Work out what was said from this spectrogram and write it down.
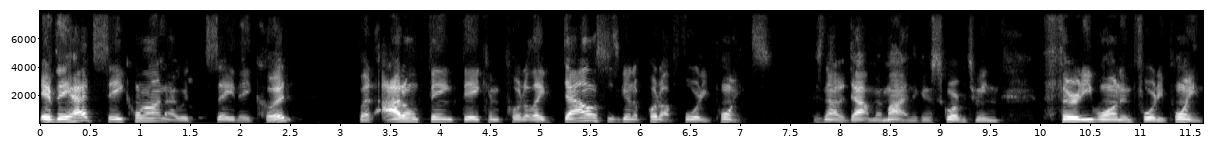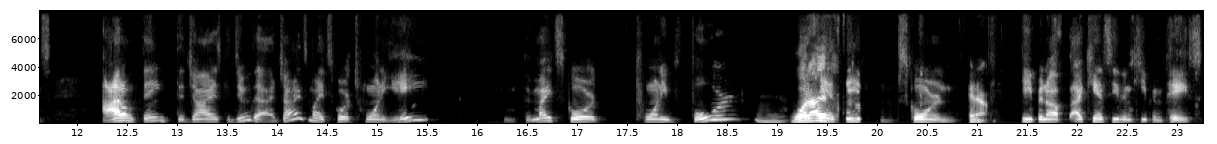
If they had Saquon, I would say they could, but I don't think they can put like Dallas is going to put up 40 points. There's not a doubt in my mind. They're going to score between 31 and 40 points. I don't think the Giants could do that. Giants might score 28. They might score 24. What I I, can't see them scoring, You know. Keeping up. I can't see them keeping pace,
